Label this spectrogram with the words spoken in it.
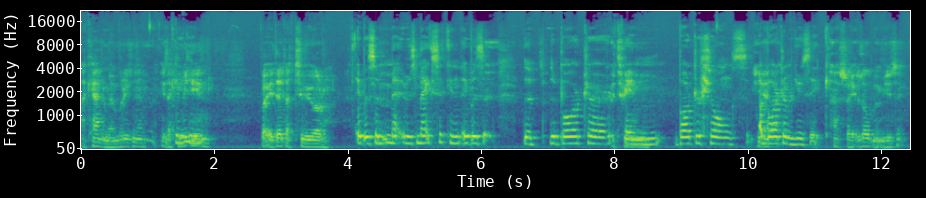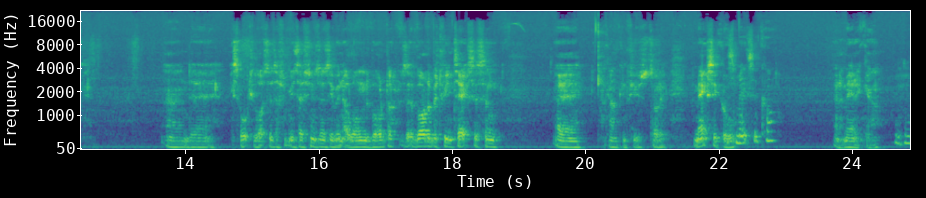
I can't remember his name. He's a Comedian. comedian, but he did a tour It was a, it was Mexican. It was the the border Between- um, border songs, Yeah. uh, border music. That's right, it was all about music. And uh, he spoke to lots of different musicians as he went along the border. Is it the border between Texas and, uh, I can't confuse, sorry, Mexico It's Mexico. and America. hmm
